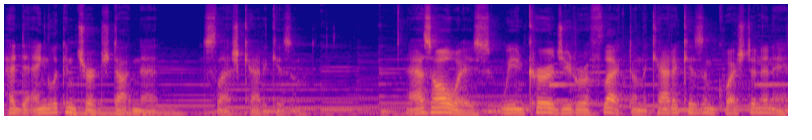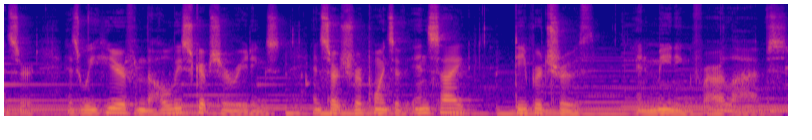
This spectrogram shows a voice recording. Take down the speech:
head to anglicanchurch.net slash catechism. As always, we encourage you to reflect on the catechism question and answer as we hear from the Holy Scripture readings and search for points of insight, deeper truth, and meaning for our lives.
